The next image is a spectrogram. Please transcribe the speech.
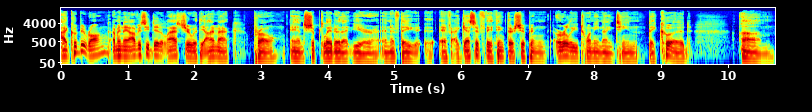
I could be wrong. I mean, they obviously did it last year with the iMac Pro and shipped later that year. And if they, if I guess if they think they're shipping early 2019, they could. Um,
